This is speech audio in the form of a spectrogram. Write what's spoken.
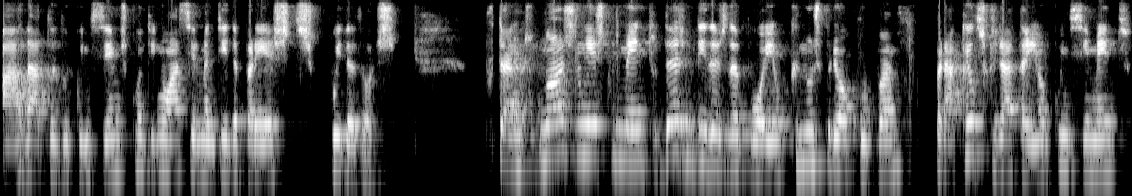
à data do conhecemos, continua a ser mantida para estes cuidadores. Portanto, nós neste momento das medidas de apoio que nos preocupa, para aqueles que já têm o reconhecimento,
